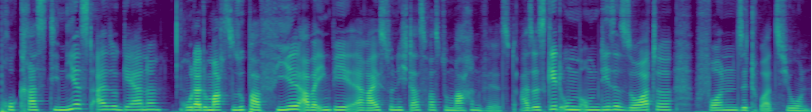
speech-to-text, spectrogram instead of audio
prokrastinierst also gerne oder du machst super viel, aber irgendwie erreichst du nicht das, was du machen willst. Also es geht um, um diese Sorte von Situation.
